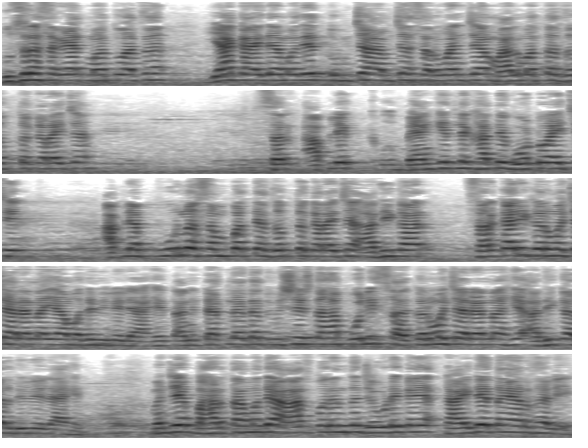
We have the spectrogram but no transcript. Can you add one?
दुसरं सगळ्यात महत्वाचं या कायद्यामध्ये तुमच्या आमच्या सर्वांच्या मालमत्ता जप्त करायच्या. सर आपले बँकेतले खाते गोठवायचे. आपल्या पूर्ण संपत्त्या जप्त करायचे अधिकार सरकारी कर्मचाऱ्यांना यामध्ये दिलेले आहेत आणि त्यातल्या त्यात विशेषतः पोलीस कर्मचाऱ्यांना हे अधिकार दिलेले आहेत. म्हणजे भारतामध्ये आजपर्यंत जेवढे काही कायदे तयार झाले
